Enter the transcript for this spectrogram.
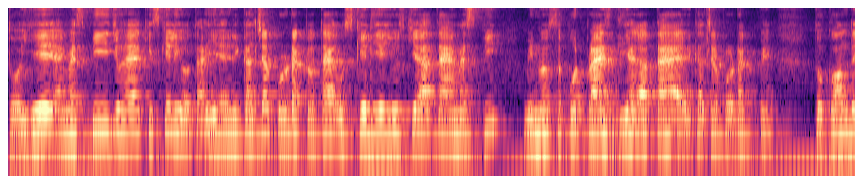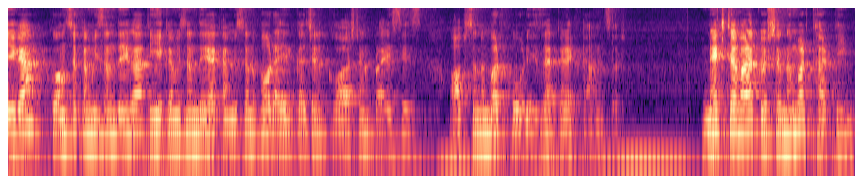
तो ये एमएसपी जो है, किसके लिए होता है? ये एग्रीकल्चर प्रोडक्ट होता है, उसके लिए यूज़ किया जाता है एमएसपी मिनिमम सपोर्ट प्राइस दिया जाता है एग्रीकल्चर प्रोडक्ट पे। तो कौन देगा? कौन सा कमीशन देगा? तो ये कमीशन देगा commission for agriculture cost and prices option number four is the correct answer next हमारा question number thirteen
